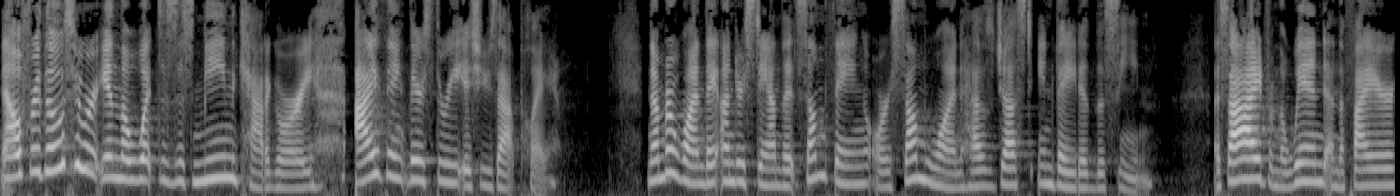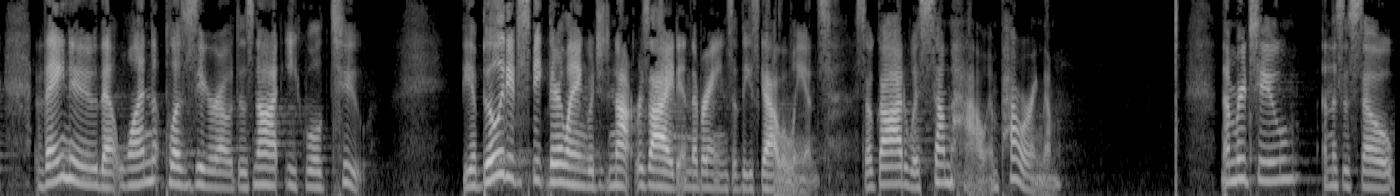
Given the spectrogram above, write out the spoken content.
Now, for those who are in the what does this mean category, I think there's three issues at play. Number one, they understand that something or someone has just invaded the scene. Aside from the wind and the fire, they knew that one plus zero does not equal two. The ability to speak their language did not reside in the brains of these Galileans. So God was somehow empowering them. Number two, and this is so,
